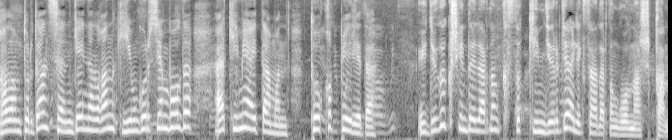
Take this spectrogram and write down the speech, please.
Ғаламтордан сәнге айналған киім көрсем болды, әкеме айтамын, тоқып береді. Үйдегі кішкентайлардың қыстық киімдері де Александрдың қолынан шыққан.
